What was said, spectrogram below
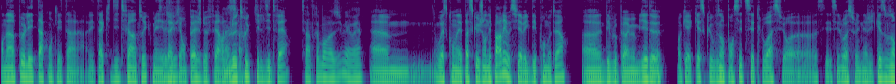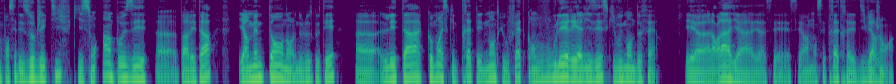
on a un peu l'État contre l'État. L'État qui dit de faire un truc, mais l'État qui empêche de faire le truc qu'il dit de faire. C'est un très bon résumé, ouais. Euh, où est-ce qu'on est? Parce que j'en ai parlé aussi avec des promoteurs, euh, développeurs immobiliers, de OK, qu'est-ce que vous en pensez de cette loi sur euh, ces, lois sur l'énergie? Qu'est-ce que vous en pensez des objectifs qui sont imposés par l'État? Et en même temps, de l'autre côté, l'État, comment est-ce qu'il traite les demandes que vous faites quand vous voulez réaliser ce qu'il vous demande de faire? Et euh, alors là, y a, c'est vraiment c'est très très divergent. Hein.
